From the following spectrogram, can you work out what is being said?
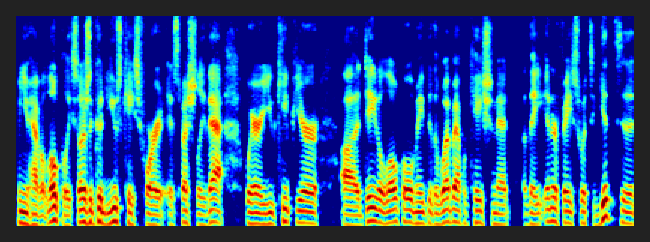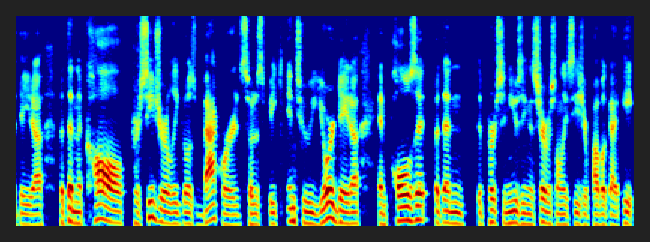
when you have it locally. So there's a good use case for it, especially that where you keep your uh, data local, maybe the web application that they interface with to get to the data, but then the call procedurally goes backwards, so to speak, into your data and pulls it. But then the person using the service only sees your public IP.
